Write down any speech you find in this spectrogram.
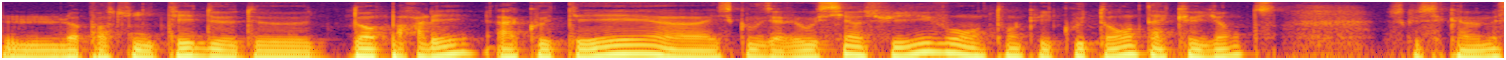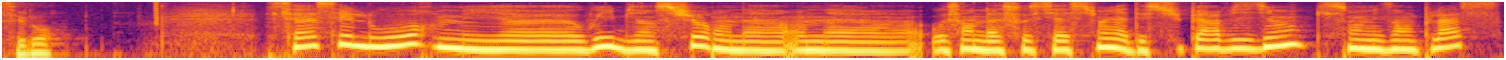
l'opportunité de, d'en parler à côté? Est-ce que vous avez aussi un suivi, vous, en tant qu'écoutante, accueillante? Parce que c'est quand même assez lourd. C'est assez lourd, mais euh, oui, bien sûr, on a, on a, au sein de l'association, il y a des supervisions qui sont mises en place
